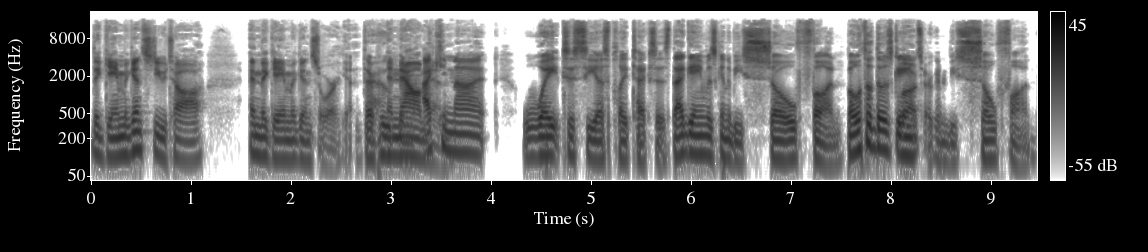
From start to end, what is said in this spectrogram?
the game against Utah and the game against Oregon. They're hooping. and now I'm I in. cannot wait to see us play Texas. That game is going to be so fun. Both of those games Look. are going to be so fun.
